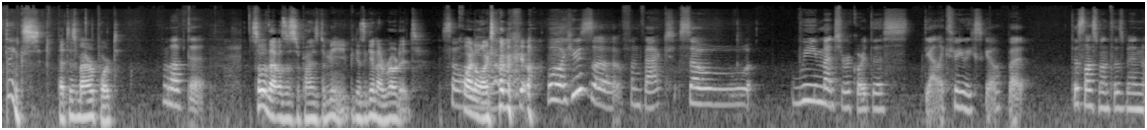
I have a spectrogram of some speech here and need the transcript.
Thanks. That is my report. Loved it. Some of that was a surprise to me because again I wrote it So quite a long ago. time ago. Well, here's a fun fact. So, we meant to record this, yeah, like three weeks ago, but this last month has been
